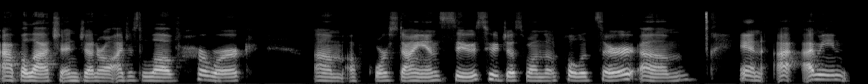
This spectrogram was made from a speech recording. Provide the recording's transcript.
appalachia in general. I just love her work. Um, of course diane seuss who just won the pulitzer. Um, and I, I mean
